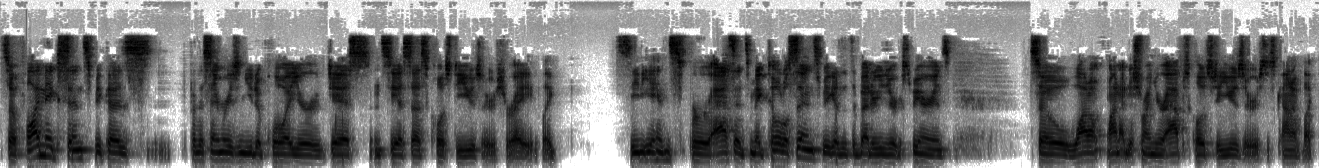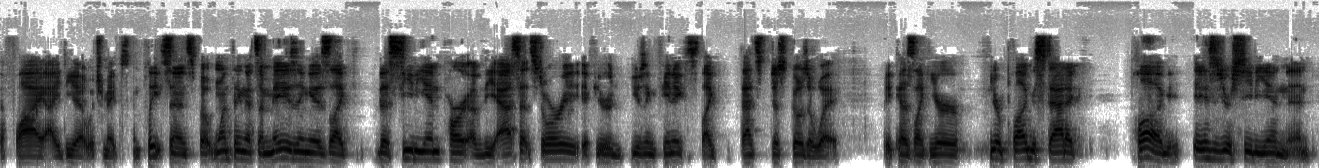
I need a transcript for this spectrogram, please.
So Fly makes sense because for the same reason you deploy your JS and CSS close to users, right? Like CDNs for assets make total sense because it's a better user experience. So why don't why not just run your apps close to users? It's kind of like the fly idea, which makes complete sense. But one thing that's amazing is like the CDN part of the asset story. If you're using Phoenix, like that just goes away because like your your plug static plug is your CDN then.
